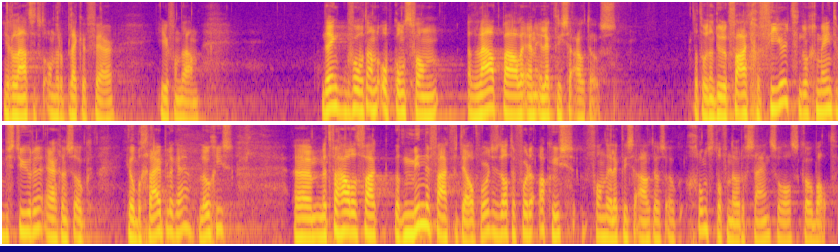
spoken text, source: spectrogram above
in relatie tot andere plekken ver hier vandaan. Denk bijvoorbeeld aan de opkomst van laadpalen en elektrische auto's. Dat wordt natuurlijk vaak gevierd door gemeentebesturen, ergens ook heel begrijpelijk, hè? logisch. Um, het verhaal dat, vaak, dat minder vaak verteld wordt, is dat er voor de accu's van de elektrische auto's ook grondstoffen nodig zijn, zoals kobalt.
